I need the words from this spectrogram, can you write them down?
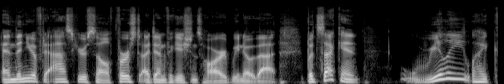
And then you have to ask yourself first, identification's hard. We know that. But second, really, like,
